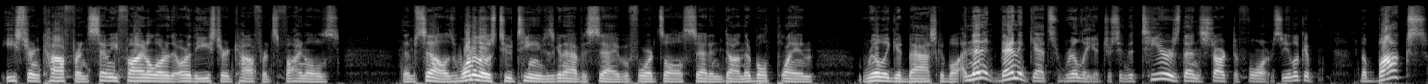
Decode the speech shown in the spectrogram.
Eastern Conference semifinal or the, or the Eastern Conference Finals themselves, one of those two teams is going to have a say before it's all said and done. They're both playing really good basketball, and then it, then it gets really interesting. The tiers then start to form. So you look at the Bucks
